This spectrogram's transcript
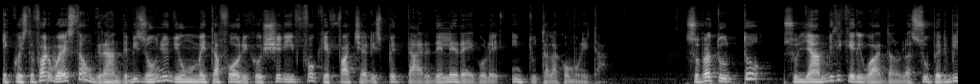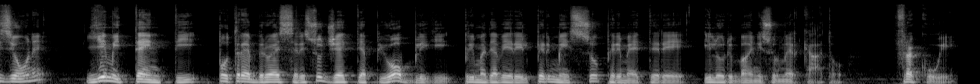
E questo far west ha un grande bisogno di un metaforico sceriffo che faccia rispettare delle regole in tutta la comunità. Soprattutto sugli ambiti che riguardano la supervisione, gli emittenti potrebbero essere soggetti a più obblighi prima di avere il permesso per emettere i loro beni sul mercato, fra cui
